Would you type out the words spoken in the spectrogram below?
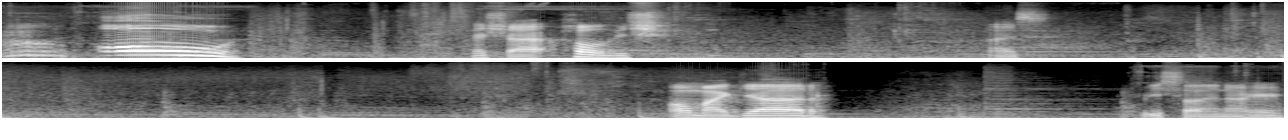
Oh! Nice shot. Holy shit. Nice. Oh my god. Reselling out here.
